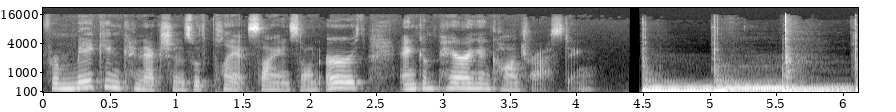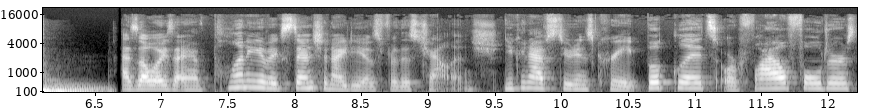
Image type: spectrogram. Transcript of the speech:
for making connections with plant science on earth and comparing and contrasting. As always, I have plenty of extension ideas for this challenge. You can have students create booklets or file folders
